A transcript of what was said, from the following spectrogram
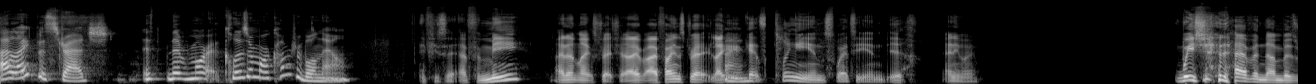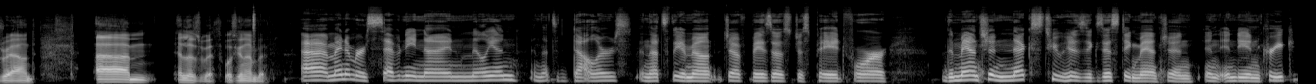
I like the stretch. It, they're more clothes are more comfortable now. If you say uh, for me, I don't like stretch. I, I find stretch like Fine. it gets clingy and sweaty and ugh. anyway. We should have a numbers round. Um, Elizabeth, what's your number? Uh, my number is 79 million, and that's dollars. And that's the amount Jeff Bezos just paid for the mansion next to his existing mansion in Indian Creek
